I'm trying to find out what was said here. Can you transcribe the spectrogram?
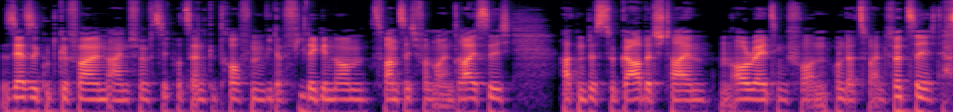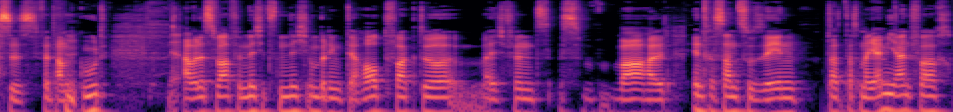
sehr, sehr gut gefallen. 51 Prozent getroffen, wieder viele genommen, 20 von 39 hatten bis zu Garbage Time ein All-Rating von 142. Das ist verdammt hm. gut. Ja. Aber das war für mich jetzt nicht unbedingt der Hauptfaktor, weil ich finde, es war halt interessant zu sehen, dass, dass Miami einfach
